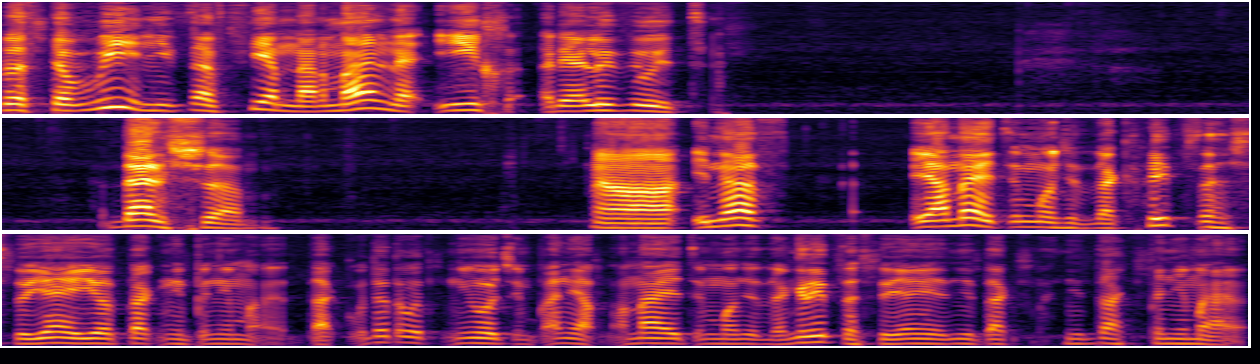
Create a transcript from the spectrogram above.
Просто вы не совсем нормально их реализуете. Дальше. А, и нас, и она этим может закрыться, что я ее так не понимаю. Так, вот это вот не очень понятно. Она этим может закрыться, что я ее не так, не так понимаю.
